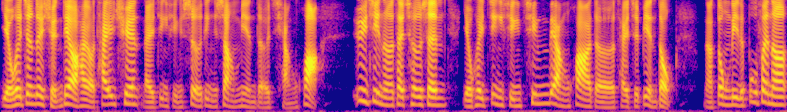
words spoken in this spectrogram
也会针对悬吊还有胎圈来进行设定上面的强化，预计呢，在车身也会进行轻量化的材质变动。那动力的部分呢，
